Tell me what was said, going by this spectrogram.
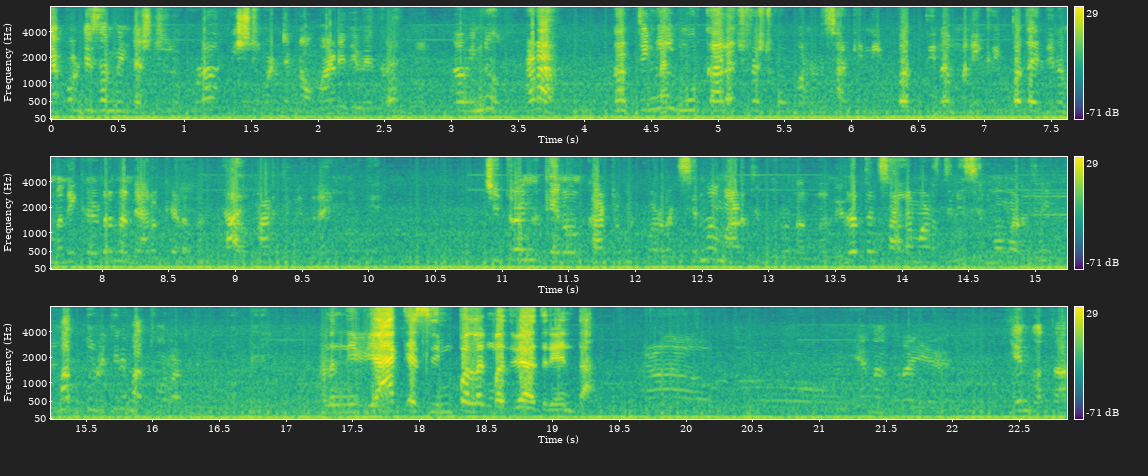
ನೆಪೋಟಿಸಮ್ ಇಂಡಸ್ಟ್ರಿಲೂ ಕೂಡ ಇಷ್ಟು ಮಟ್ಟಿಗೆ ನಾವು ಮಾಡಿದೀವಿ ಅಂದ್ರೆ ನಾವು ಇನ್ನೂ ಅಣ್ಣ ನಾನು ತಿಂಗಳಲ್ಲಿ ಮೂರು ಕಾಲೇಜ್ ಫೆಸ್ಟ್ ಹೋಗಿ ಬಂದ್ರೆ ಸಾಕು ಇನ್ನು ಇಪ್ಪತ್ತು ದಿನ ಮನೆ ಇಪ್ಪತ್ತೈದು ದಿನ ಮನೆ ಕಂಡ್ರೆ ನಾನು ಯಾರು ಕೇಳಲ್ಲ ಯಾಕೆ ಮಾಡ್ತೀವಿ ಅಂದ್ರೆ ಚಿತ್ರರಂಗಕ್ಕೆ ಏನೋ ಒಂದು ಕಾಂಟ್ರಿಬ್ಯೂಟ್ ಮಾಡ್ಬೇಕು ಸಿನಿಮಾ ಮಾಡ್ತೀನಿ ಗುರು ನಾನು ನಾನು ಇರತ್ತಂಗೆ ಸಾಲ ಮಾಡ್ತೀನಿ ಸಿನಿಮಾ ಮಾಡ್ತೀನಿ ಮತ್ತೆ ದುಡಿತೀನಿ ಮತ್ತೆ ಹೋರಾಡ್ತೀನಿ ಅಣ್ಣ ನೀವ್ ಯಾಕೆ ಸಿಂಪಲ್ ಆಗಿ ಮದ್ವೆ ಆದ್ರಿ ಅಂತ. ಏನಂದ್ರೆ ಏನ್ ಗೊತ್ತಾ?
